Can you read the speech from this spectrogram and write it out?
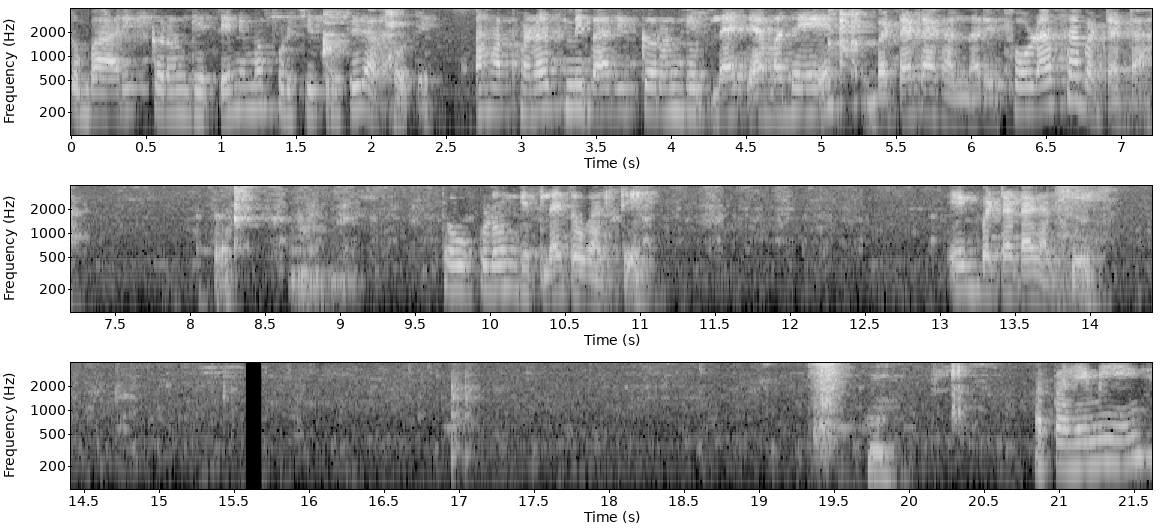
तो बारीक करून घेते आणि मग पुढची कृती दाखवते. हा फणस मी बारीक करून घेतला आहे त्यामध्ये बटाटा घालणार आहे. थोडासा बटाटा. असं. तो उकडून घेतला आहे तो घालते. एक बटाटा घालते. आता हे मी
